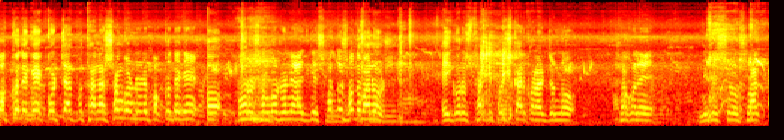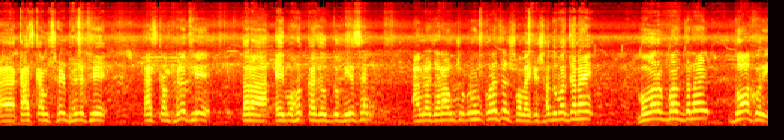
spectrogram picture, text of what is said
পক্ষ থেকে কোটচাঁদপুর থানার সংগঠনের পক্ষ থেকে, পৌর সংগঠনে আজকে শত শত মানুষ এই গোরস্থানটি পরিষ্কার করার জন্য সকলে নিজস্ব কাজকাম ফেলে দিয়ে কাজকাম ফেলে দিয়ে তারা এই মহৎ কাজে উদ্যোগ নিয়েছেন। আমরা যারা অংশগ্রহণ করেছেন সবাইকে সাধুবাদ জানাই মোবারকবাদ জানাই দোয়া করি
